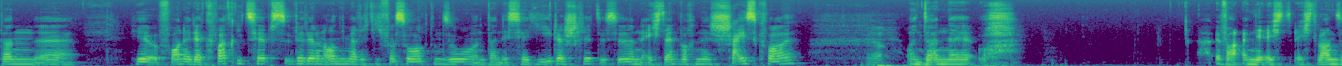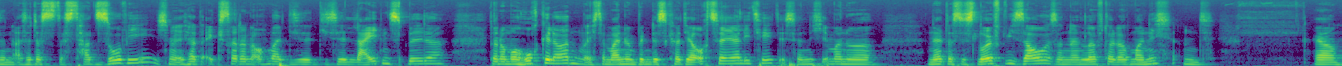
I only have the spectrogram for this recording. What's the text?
dann äh, hier vorne der Quadrizeps wird ja dann auch nicht mehr richtig versorgt und so und dann ist ja jeder Schritt, ist ja dann echt einfach eine Scheißqual. Ja. Und dann, äh, oh, war eine echt, echt Wahnsinn. Also das, das tat so weh. Ich, ich hatte extra dann auch mal diese, diese Leidensbilder dann nochmal hochgeladen, weil ich der Meinung bin, das gehört ja auch zur Realität. Ist ja nicht immer nur, ne, dass es läuft wie Sau, sondern läuft halt auch mal nicht. Und ja,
